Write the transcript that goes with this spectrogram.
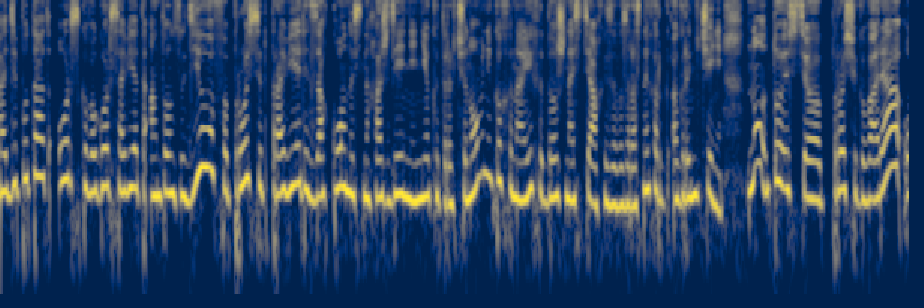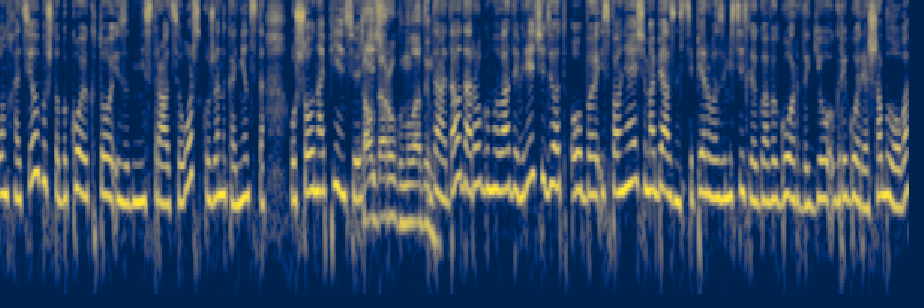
А депутат Орского горсовета Антон Зудилов просит проверить законность нахождения некоторых чиновников на их должностях из-за возрастных ограничений. Ну, то есть, э, проще говоря, он хотел бы, чтобы кое-кто из администрации Орска уже наконец-то ушел на пенсию. Дал Речь... дорогу молодым. Да, дал дорогу молодым. Речь идет об исполняющем обязанности первого заместителя главы города Григория Шаблова,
